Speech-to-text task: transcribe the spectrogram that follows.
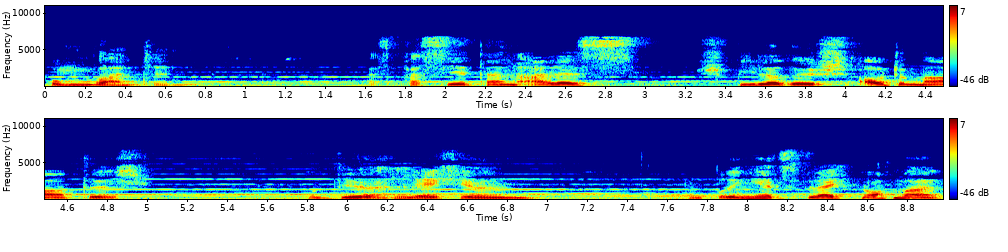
umwandeln. Das passiert dann alles spielerisch, automatisch, und wir lächeln und bringen jetzt vielleicht nochmal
